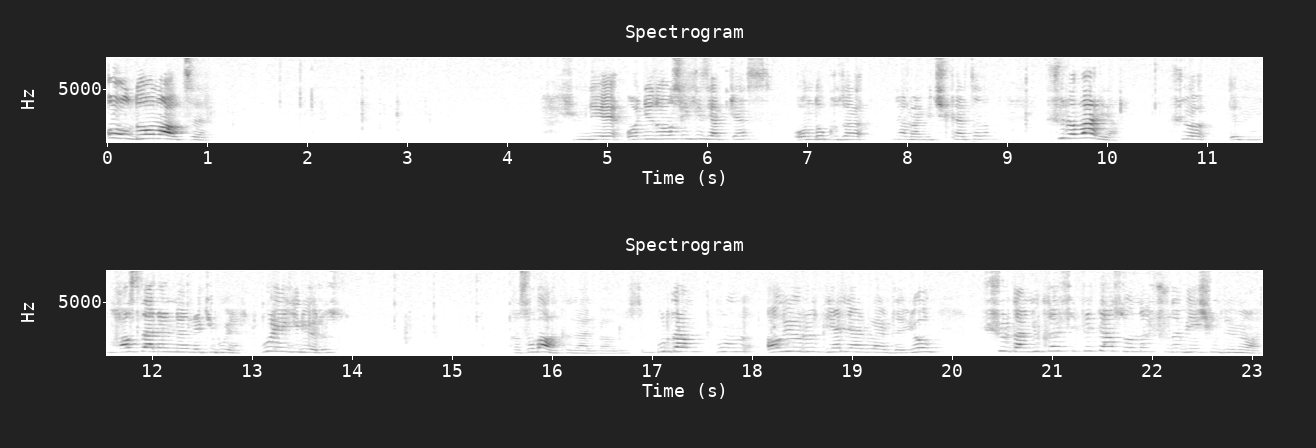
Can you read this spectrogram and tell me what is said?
Oldu 16. Şimdi 17 18 yapacağız. 19'a hemen bir çıkartalım. Şura var ya. Şu ım, hastanenin önündeki bu yer. Buraya giriyoruz. Kasaba halkı galiba burası. Buradan bunu alıyoruz. Diğer yerlerde yok. Şuradan yukarı çıktıktan sonra şurada bir yeşil düğme var.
